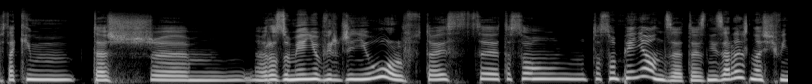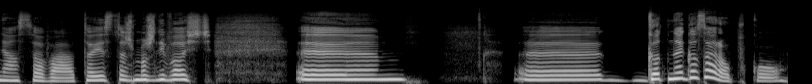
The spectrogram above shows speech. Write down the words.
w takim też rozumieniu Virginia Woolf to, jest, to, są, to są pieniądze, to jest niezależność finansowa, to jest też możliwość e, godnego zarobku.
